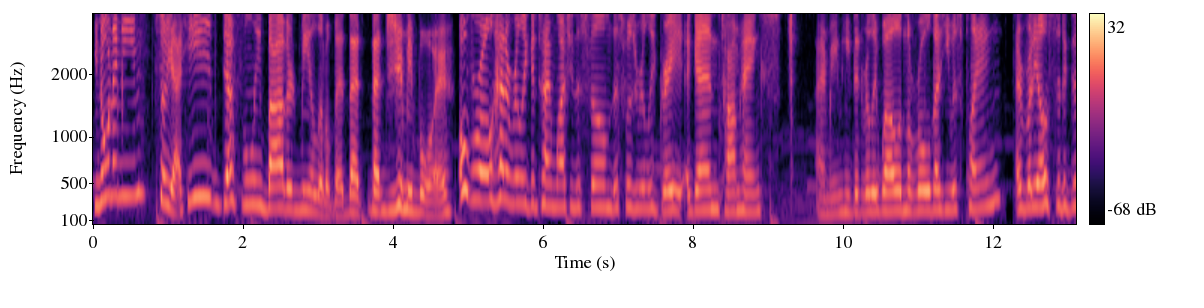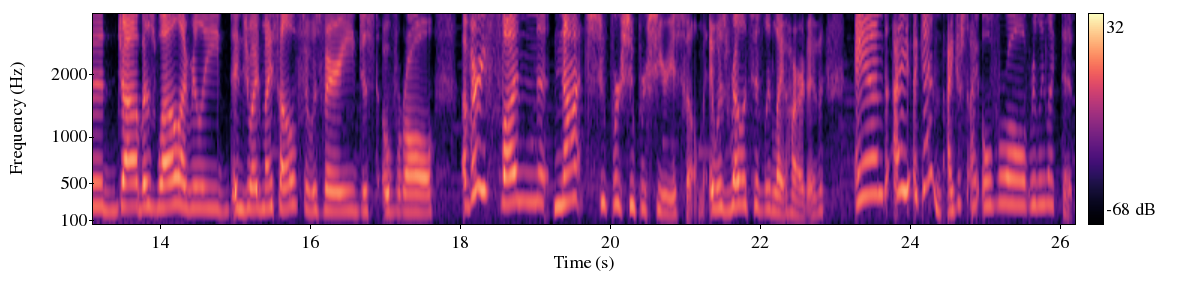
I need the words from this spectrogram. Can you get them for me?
you know what I mean? So yeah, he definitely bothered me a little bit. That that Jimmy boy. Overall, had a really good time watching this film. This was really great. Again, Tom Hanks. I mean, he did really well in the role that he was playing. Everybody else did a good job as well. I really enjoyed myself. It was very just overall a very fun, not super super serious film. It was relatively lighthearted. And I again, I just I overall really liked it.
